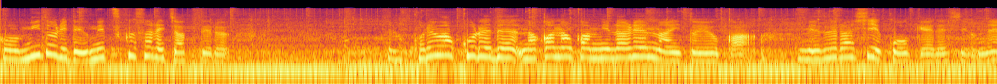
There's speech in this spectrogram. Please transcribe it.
こう緑で埋め尽くされちゃってる。これはこれでなかなか見られないというか珍しい光景ですよね。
